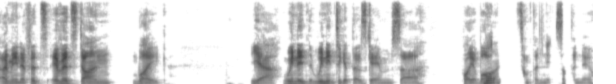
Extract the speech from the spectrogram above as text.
I mean, if it's if it's done, like, yeah, we need we need to get those games uh playable Well, and something something new.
